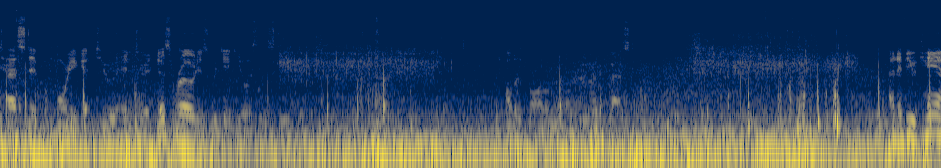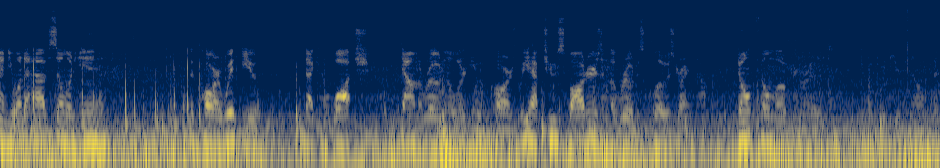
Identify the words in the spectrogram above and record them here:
test it before you get too into it. This road is ridiculously steep. All this bottle water are the best. And if you can, you want to have someone in the car with you that can watch down the road and alert you of cars. We have two spotters and the road is closed right now. Don't film open roads if you can help it.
